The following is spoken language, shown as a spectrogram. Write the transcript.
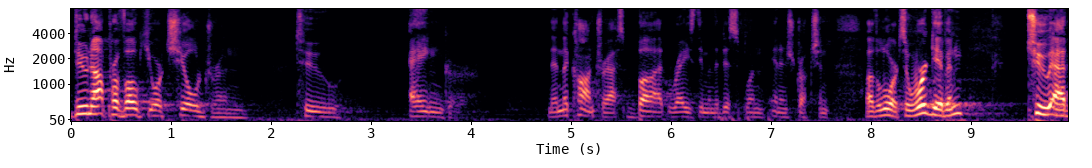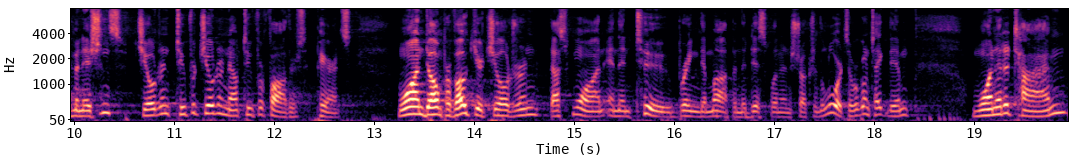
do not provoke your children to anger. Then the contrast, but raise them in the discipline and instruction of the Lord. So we're given two admonitions children, two for children, now two for fathers, parents. One, don't provoke your children. That's one. And then two, bring them up in the discipline and instruction of the Lord. So we're going to take them one at a time.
